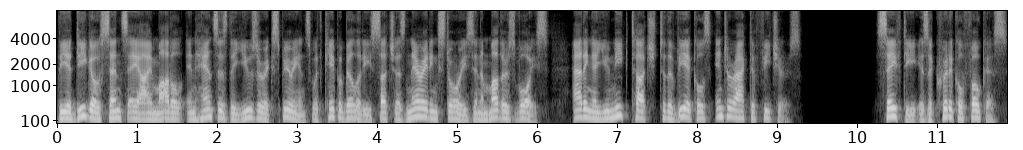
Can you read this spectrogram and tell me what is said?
The ADiGO Sense AI model enhances the user experience with capabilities such as narrating stories in a mother's voice, adding a unique touch to the vehicle's interactive features. Safety is a critical focus,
